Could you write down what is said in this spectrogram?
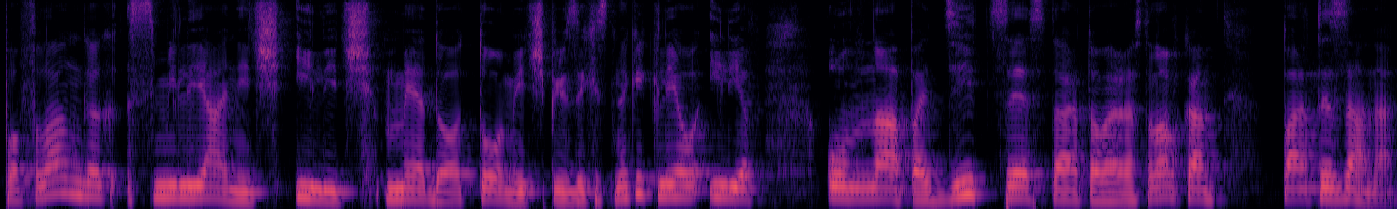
по флангах. Смільяніч, Іліч, Медо, Томіч, півзахисники. Клео Ільєв у нападі. Це стартова розстановка партизана.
